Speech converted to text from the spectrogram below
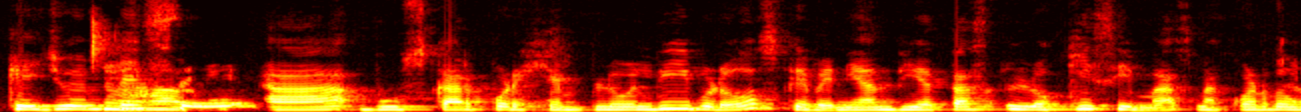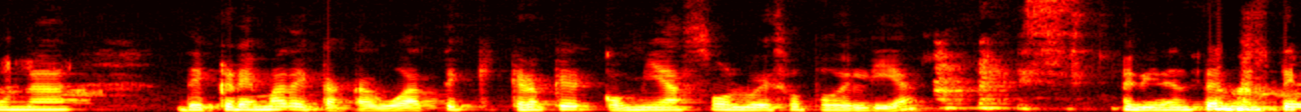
que yo empecé a buscar, por ejemplo, libros que venían dietas loquísimas. Me acuerdo una de crema de cacahuate, que creo que comía solo eso todo el día. Evidentemente,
